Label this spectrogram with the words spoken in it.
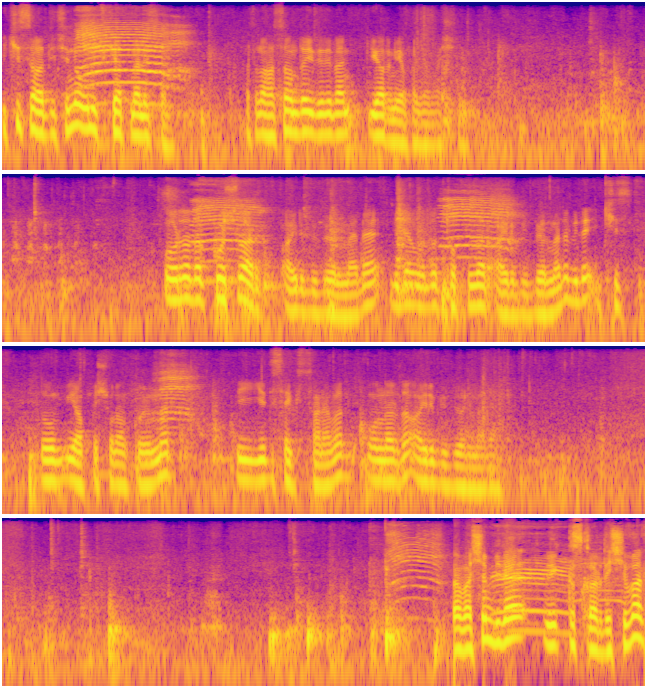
2 saat içinde onu tüketmelisin. Mesela Hasan dayı dedi ben yarın yapacağım aşıyı. Orada da koçlar ayrı bir bölmede. Bir de orada toplular ayrı bir bölmede. Bir de ikiz doğum yapmış olan koyunlar. Bir 7-8 tane var. Onlar da ayrı bir bölmede. Başım bir de bir kız kardeşi var.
